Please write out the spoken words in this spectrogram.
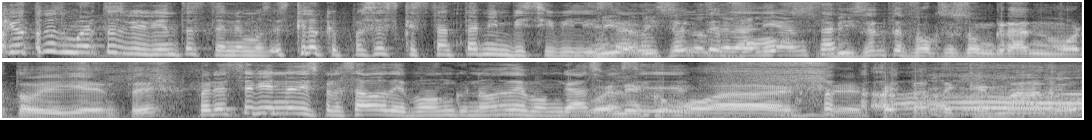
¿Qué otros muertos vivientes tenemos? Es que lo que pasa es que están tan invisibilizados Mira, los de la Fox, Alianza. Vicente Fox es un gran muerto viviente. Pero este viene disfrazado de bong, ¿no? De bongazo. Huele como a este, petate quemado,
